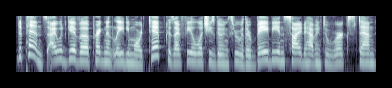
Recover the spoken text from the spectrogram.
Depends. I would give a pregnant lady more tip because I feel what she's going through with her baby inside, having to work, stand,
